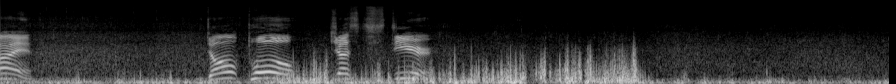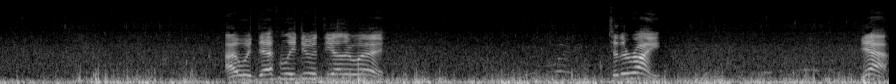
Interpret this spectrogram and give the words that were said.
Bryan, don't pull, just steer. I would definitely do it the other way. To the right. Yeah.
